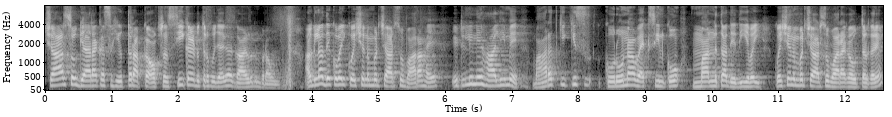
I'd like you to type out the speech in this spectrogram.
411 का सही उत्तर आपका ऑप्शन सी का उत्तर हो जाएगा गार्डन ब्राउन अगला देखो भाई क्वेश्चन नंबर 412 है। इटली ने हाल ही में भारत की किस कोरोना वैक्सीन को मान्यता दे दी है भाई? क्वेश्चन नंबर 412 का उत्तर करें।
